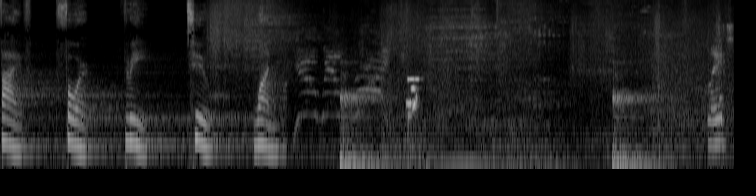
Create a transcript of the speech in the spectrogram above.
Five, four, three, two, one. Blades.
